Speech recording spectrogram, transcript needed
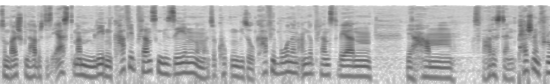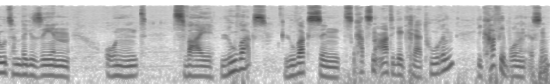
Zum Beispiel habe ich das erste Mal meinem Leben Kaffeepflanzen gesehen, um mal zu gucken, wie so Kaffeebohnen angepflanzt werden. Wir haben, was war das denn? Passion Fruits haben wir gesehen und zwei Luwaks. Luwaks sind katzenartige Kreaturen, die Kaffeebohnen essen,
